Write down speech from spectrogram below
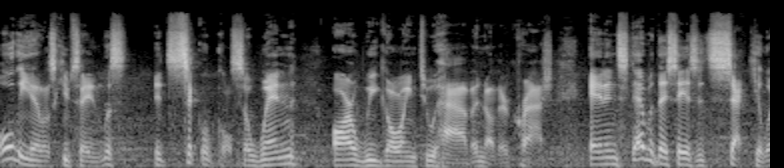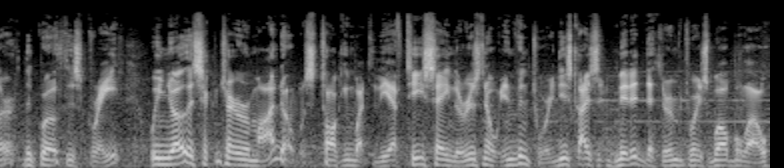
all the analysts keep saying, listen, it's cyclical. So when are we going to have another crash? And instead, what they say is it's secular. The growth is great. We know that Secretary Raimondo was talking what to the FT, saying there is no inventory. These guys admitted that their inventory is well below.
